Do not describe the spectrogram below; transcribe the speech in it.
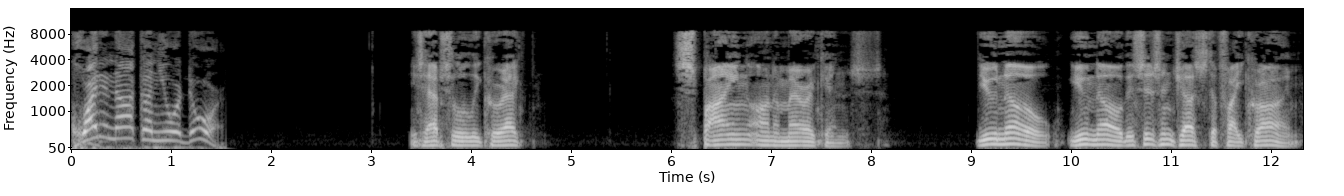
quite a knock on your door. He's absolutely correct. Spying on Americans. You know, you know, this isn't just to fight crime.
